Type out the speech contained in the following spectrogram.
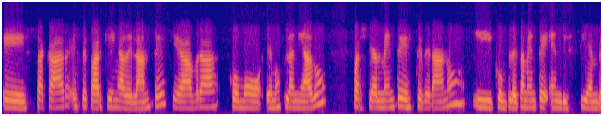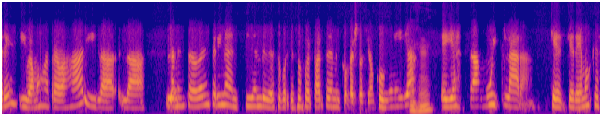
eh, sacar ese parque en adelante, que abra como hemos planeado parcialmente este verano y completamente en diciembre y vamos a trabajar y la, la, la administradora interina entiende eso porque eso fue parte de mi conversación con ella. Ella está muy clara que queremos que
